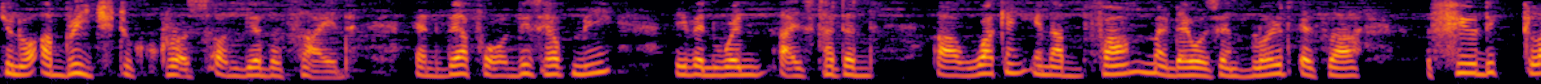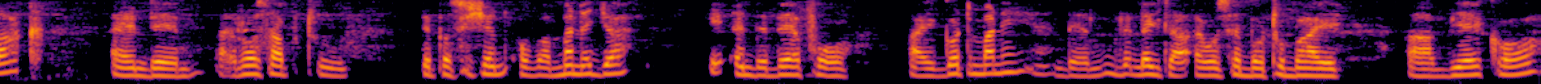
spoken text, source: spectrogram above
you know, a bridge to cross on the other side. And therefore, this helped me even when I started uh, working in a farm and I was employed as a field clerk and um, I rose up to the position of a manager and therefore I got money and later I was able to buy uh, vehicle.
